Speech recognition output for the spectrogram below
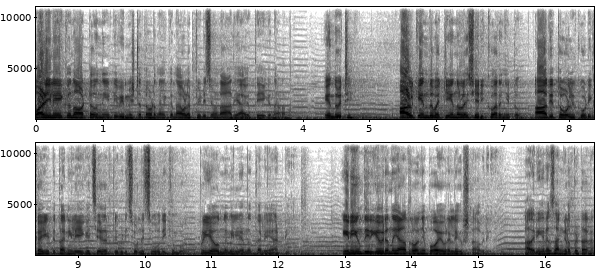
വഴിയിലേക്ക് നോട്ടവും നീട്ടി വിമിഷ്ടത്തോടെ നിൽക്കുന്ന അവളെ പിടിച്ചുകൊണ്ട് ആദ്യം അകത്തേക്ക് നടന്നു. എന്തുപറ്റി അവൾക്ക് എന്തു പറ്റി എന്നുള്ളത് ശരിക്കും അറിഞ്ഞിട്ടും ആദ്യ തോളിൽ കൂടി കൈയിട്ട് തന്നിലേക്ക് ചേർത്ത് പിടിച്ചുകൊണ്ട് ചോദിക്കുമ്പോൾ പ്രിയ ഒന്നുമില്ലെന്ന് തലയാട്ടി. ഇനിയും തിരികെ വരുന്ന യാത്ര പറഞ്ഞ് പോയവരല്ലേ കൃഷ്ണ അവർ? അതിനിങ്ങനെ സങ്കടപ്പെട്ടാലോ?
